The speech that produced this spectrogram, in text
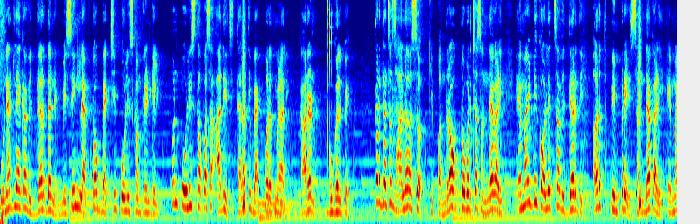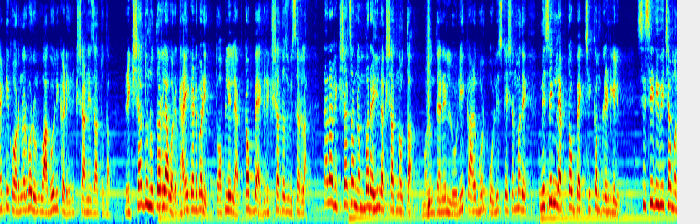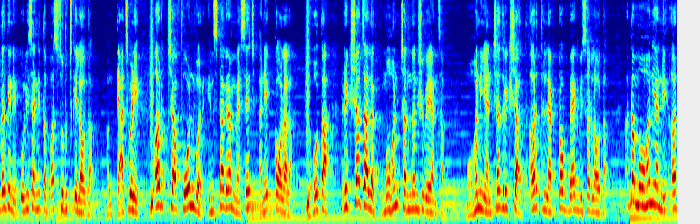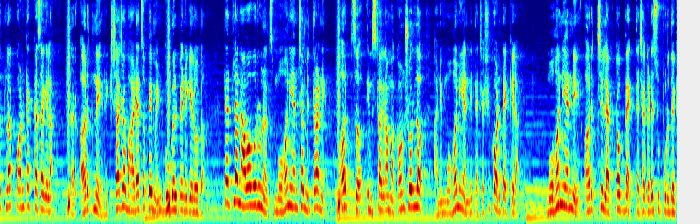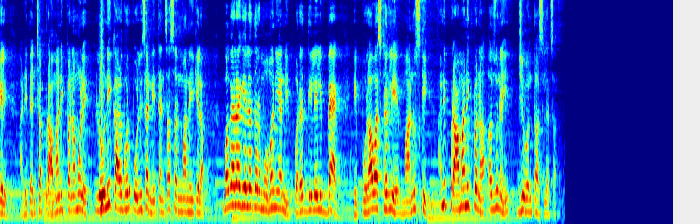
पुण्यातल्या एका विद्यार्थ्याने मिसिंग लॅपटॉप बॅगची पोलीस कंप्लेंट केली. पण पोलीस तपासाआधीच त्याला ती बॅग परत मिळाली कारण गुगल पे तर त्याचं झालं असं की पंधरा ऑक्टोबरच्या संध्याकाळी एम आय टी कॉलेजचा विद्यार्थी अर्थ पिंपरे संध्याकाळी एम आय टी कॉर्नरवरून वाघोलीकडे रिक्षाने जात होता. रिक्षातून उतरल्यावर घाई गडबडीत तो आपली लॅपटॉप बॅग रिक्षातच विसरला. त्याला रिक्षाचा नंबरही लक्षात नव्हता म्हणून त्याने लोणी काळभोर पोलीस स्टेशनमध्ये मिसिंग लॅपटॉप बॅगची कंप्लेंट केली. सीसीटीव्हीच्या मदतीने पोलिसांनी तपास सुरूच केला होता. पण त्याचवेळी अर्थच्या फोनवर इंस्टाग्राम मेसेज आणि एक कॉल आला. जो होता रिक्षा चालक मोहन चंदन शिवे यांचा. मोहन यांच्याच रिक्षात अर्थ लॅपटॉप बॅग विसरला होता. आता मोहन यांनी अर्थला कॉन्टॅक्ट कसा केला? तर अर्थने रिक्षाच्या भाड्याचं पेमेंट गुगल पेने केलं होतं. त्यातल्या नावावरूनच मोहन यांच्या मित्राने अर्थचं इंस्टाग्राम अकाउंट शोधलं आणि मोहन यांनी त्याच्याशी कॉन्टॅक्ट केला. मोहन यांनी अर्थची लॅपटॉप बॅग त्याच्याकडे सुपूर्द केली आणि त्यांच्या प्रामाणिकपणामुळे लोणी काळभोर पोलिसांनी त्यांचा सन्मानही केला. बघायला गेलं तर मोहन यांनी परत दिलेली बॅग ही पुरावाच ठरली आहे माणुसकी आणि प्रामाणिकपणा अजूनही जिवंत असल्याचा.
